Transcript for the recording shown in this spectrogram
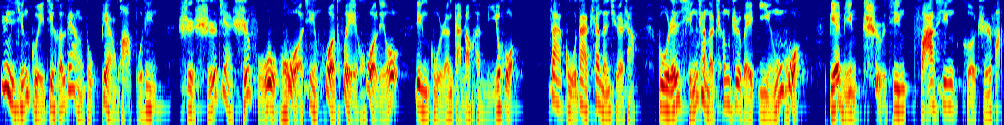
运行轨迹和亮度变化不定，是时见时浮，或进或退，或流，令古人感到很迷惑。在古代天文学上，古人形象地称之为荧惑。别名赤星、伐星和执法，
